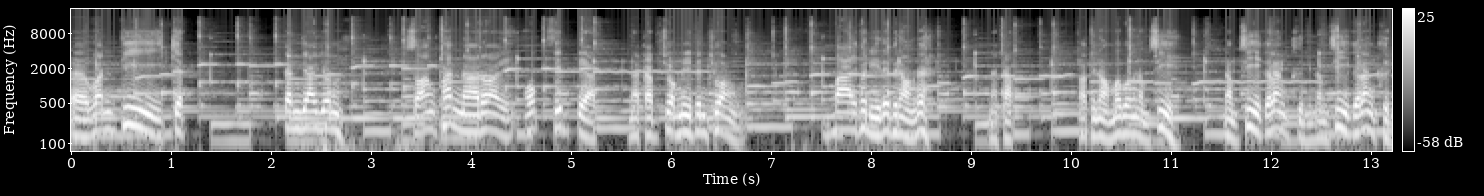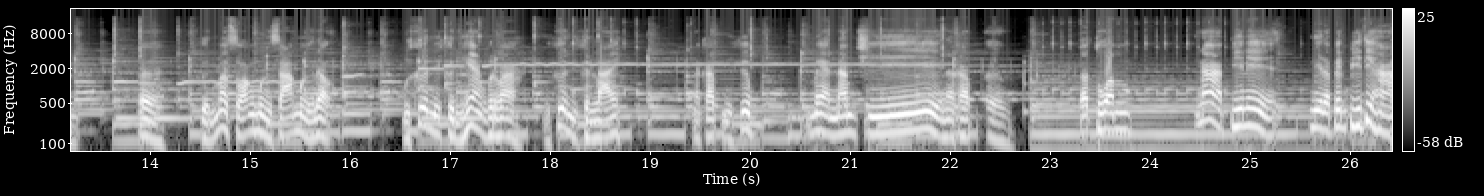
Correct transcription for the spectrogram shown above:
เอ่อวันที่7 กันยายน 2568นะครับช่วงนี้เป็นช่วงบ่ายพอดีได้พี่น้องเด้อนะครับพาพี่น้องมาเบิ่งน้ำซี่น้ำซี่กำลังขึ้นน้ำซี่กำลังขึ้น เออขึ้นมาสองมือสามมือแล้วมือขึ้นนี่ขึ้นแห้งเพิ่นว่ามือขึ้นนี่ขึ้นหลายนะครับนี่คือแม่น้ำชีนะครับ เออตะทวมหน้าปีนี้นี่แหละเป็นปีที่หา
